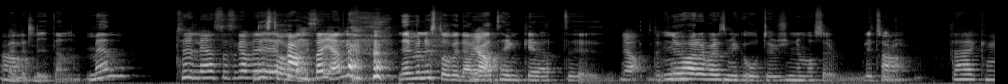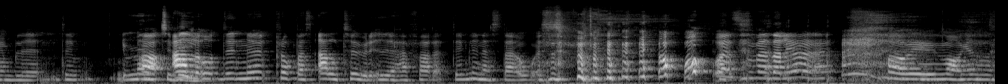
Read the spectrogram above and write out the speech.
Ja. väldigt liten. Men, tydligen så ska vi chansa igen. nej men nu står vi där och Ja. jag tänker att eh, Ja, nu har det varit så mycket otur så nu måste det bli tur. ja, det här kan ju bli... Det, Men ja, all, det, nu proppas all tur i det här fallet. Det blir nästa OS. OS-medaljörer har vi i magen.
